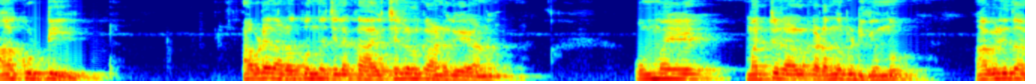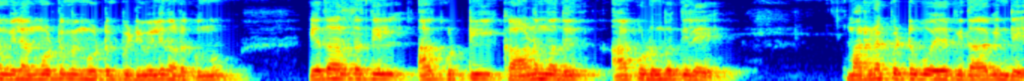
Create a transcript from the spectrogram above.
ആ കുട്ടി അവിടെ നടക്കുന്ന ചില കാഴ്ചകൾ കാണുകയാണ്. ഉമ്മയെ മറ്റൊരാൾ കടന്നു പിടിക്കുന്നു. അവർ തമ്മിൽ അങ്ങോട്ടും ഇങ്ങോട്ടും പിടിവലി നടക്കുന്നു. യഥാർത്ഥത്തിൽ ആ കുട്ടി കാണുന്നത് ആ കുടുംബത്തിലെ മരണപ്പെട്ടുപോയ പിതാവിന്റെ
